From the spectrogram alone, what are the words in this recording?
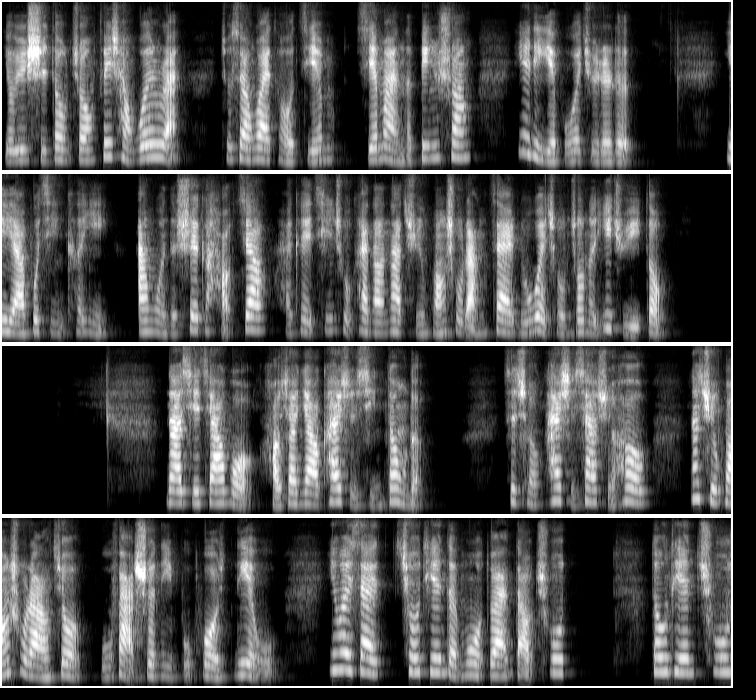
由于石洞中非常温暖，就算外头结结满了冰霜，夜里也不会觉得冷。叶芽不仅可以安稳的睡个好觉，还可以清楚看到那群黄鼠狼在芦苇丛中的一举一动。那些家伙好像要开始行动了。自从开始下雪后，那群黄鼠狼就无法顺利捕获猎物，因为在秋天的末端到初。冬天初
